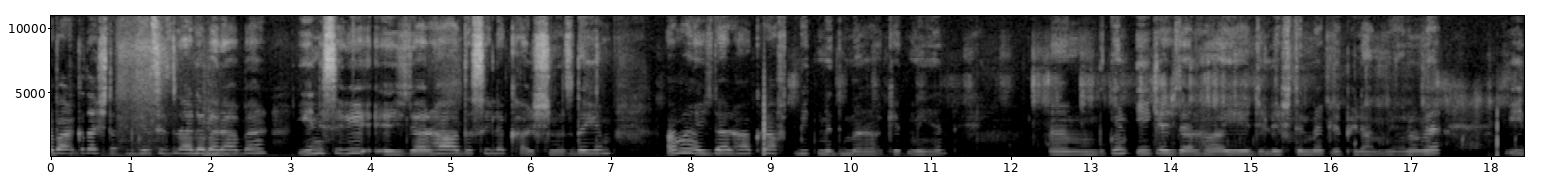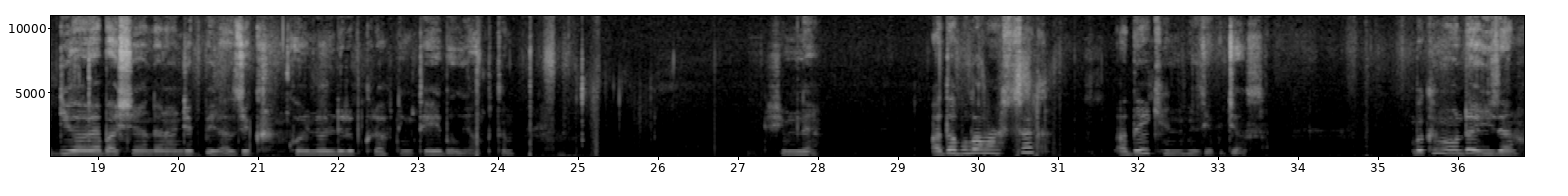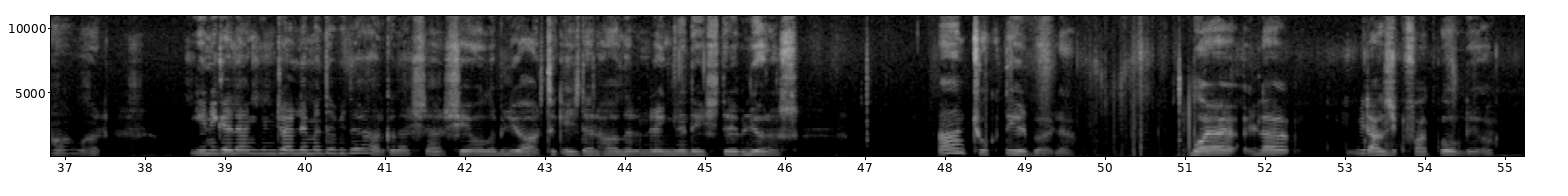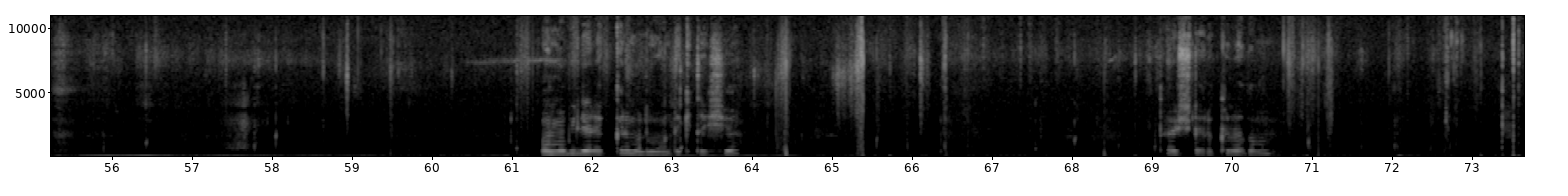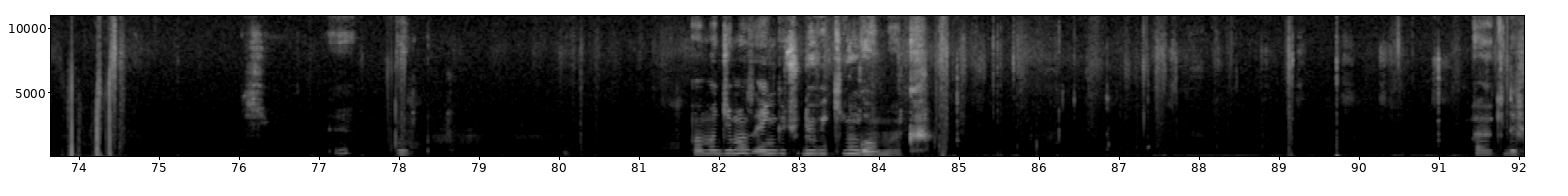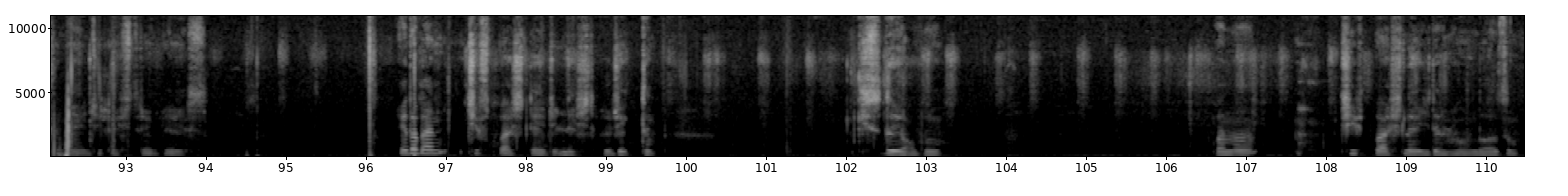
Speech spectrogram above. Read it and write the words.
Merhaba arkadaşlar. Bugün sizlerle beraber yeni seri Ejderha Adası ile karşınızdayım. Ama Ejderha Craft bitmedi merak etmeyin. Bugün ilk ejderhayı evcilleştirmekle planlıyorum ve videoya başlamadan önce birazcık koyun öldürüp crafting table yaptım. Şimdi ada bulamazsak adayı kendimiz yapacağız. Bakın orada ejderha var. Yeni gelen güncellemede bir de arkadaşlar şey olabiliyor artık ejderhaların rengini değiştirebiliyoruz. Ama çok değil böyle. Boyayla birazcık farklı oluyor. Onu bilerek kırmadım oradaki taşı. Taşları kıralım. Amacımız en güçlü viking olmak. Belki de şunu evcilleştirebiliriz. Ya da ben çift başlı evcilleştirecektim. İkisi de yavru. Bana çift başlı ejderha lazım.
